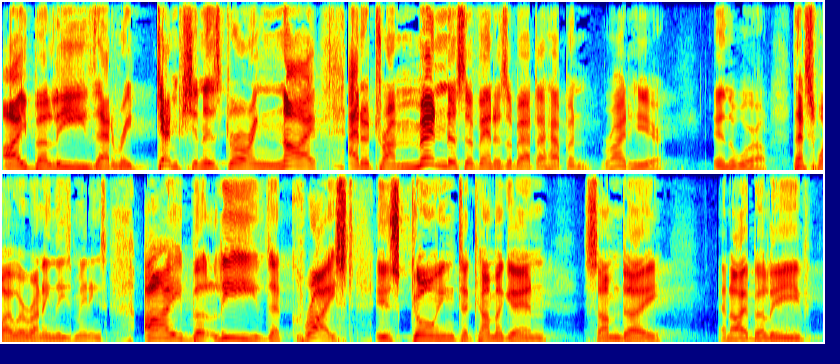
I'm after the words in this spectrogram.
I believe that redemption is drawing nigh and a tremendous event is about to happen right here in the world. That's why we're running these meetings. I believe that Christ is going to come again someday, and I believe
